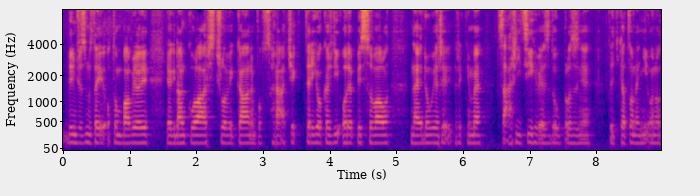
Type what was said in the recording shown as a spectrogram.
Vím, že jsme tady o tom bavili, jak Dan Kolář z člověka nebo z hráče, který ho každý odepisoval, najednou je, řekněme, zářící hvězdou Plzně. Teďka to není ono,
